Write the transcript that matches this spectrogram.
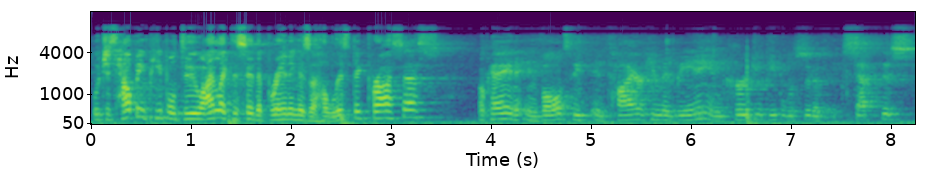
which is helping people do, I like to say that branding is a holistic process, okay, and it involves the entire human being encouraging people to sort of accept this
